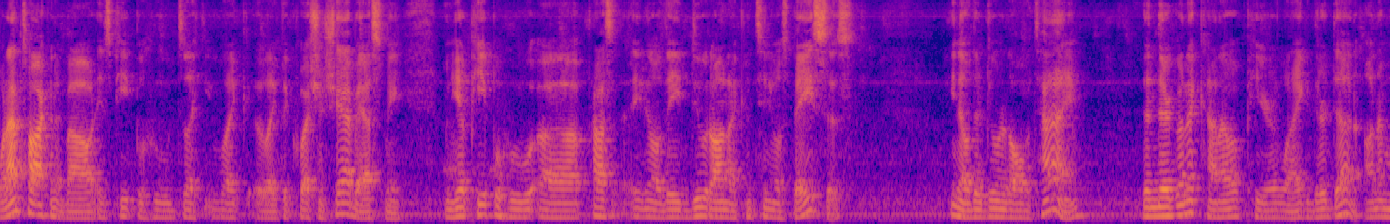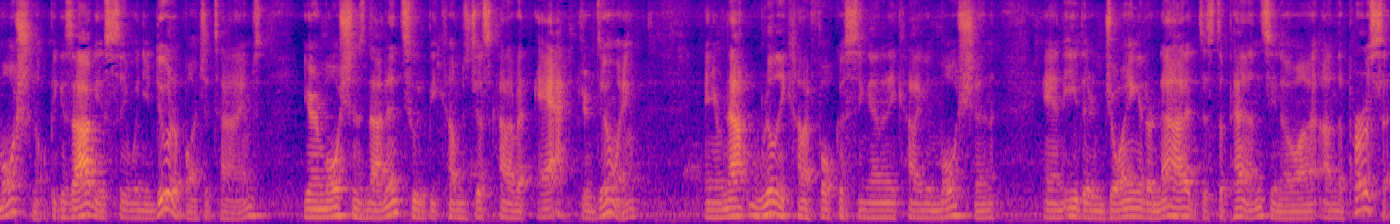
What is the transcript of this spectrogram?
what I'm talking about is people who, like, like, like the question Shab asked me, when you have people who, uh, process, you know, they do it on a continuous basis, you know, they're doing it all the time, then they're going to kind of appear like they're dead, unemotional. Because obviously, when you do it a bunch of times, your emotion's not into it, it becomes just kind of an act you're doing, and you're not really kind of focusing on any kind of emotion and either enjoying it or not, it just depends, you know, on, on the person.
